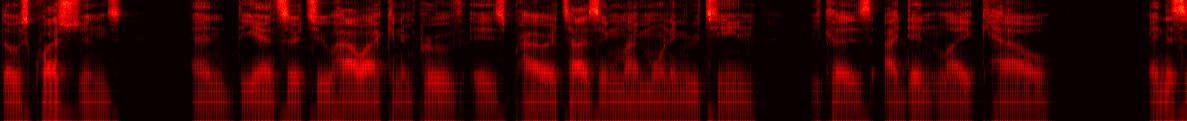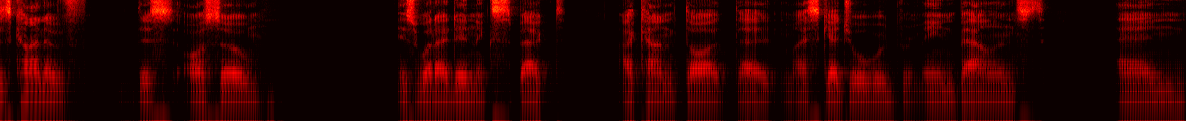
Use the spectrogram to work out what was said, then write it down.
those questions. And the answer to how I can improve is prioritizing my morning routine because I didn't like how, and this is kind of, this also is what I didn't expect. I kind of thought that my schedule would remain balanced and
